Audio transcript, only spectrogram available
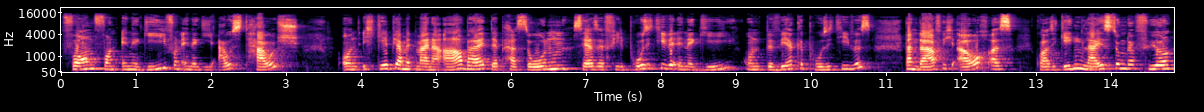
Form von Energie, von Energieaustausch. Und ich gebe ja mit meiner Arbeit der Person sehr, sehr viel positive Energie und bewirke Positives. Dann darf ich auch als quasi Gegenleistung dafür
